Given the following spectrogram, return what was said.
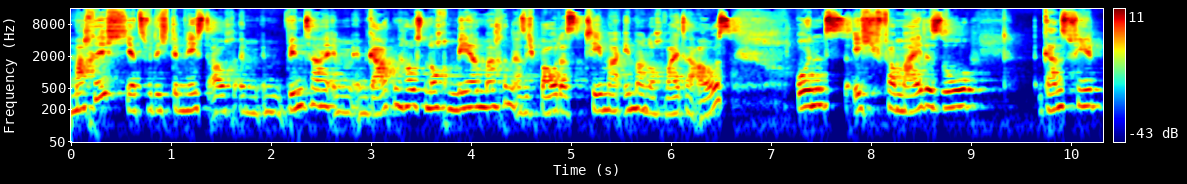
mache ich. Jetzt würde ich demnächst auch im, im Winter im, im Gartenhaus noch mehr machen. Also ich baue das Thema immer noch weiter aus. Und ich vermeide so ganz viel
